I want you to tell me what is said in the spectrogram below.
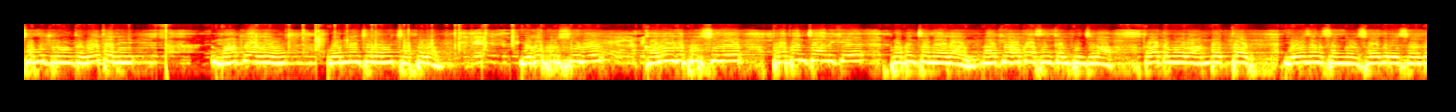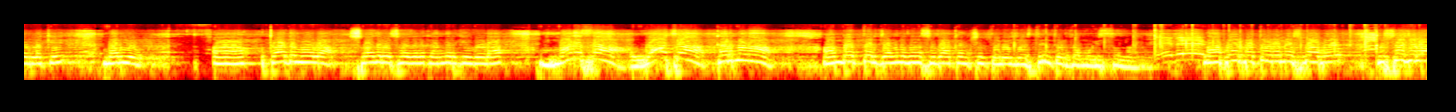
సముద్రం అంత లోతది. మాట్లాడలేము వర్ణించలేము చెప్పలేము. యుగ పురుషుడు కలియుగ పురుషుడు ప్రపంచానికే ప్రపంచ మేధావి. నాకు అవకాశం కల్పించిన తోటమూల అంబేద్కర్ యువజన సంఘం సోదరి సోదరులకి మరియు తోటమూల సోదరి సోదరులకు అందరికీ కూడా మనస వాచ కర్మణ అంబేద్కర్ జన్మదిన శుభాకాంక్షలు తెలియజేస్తూ ఇంతటితో ముగిస్తున్నాను. నా పేరు భక్తు రమేష్ బాబు. కృష్ణా జిల్లా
